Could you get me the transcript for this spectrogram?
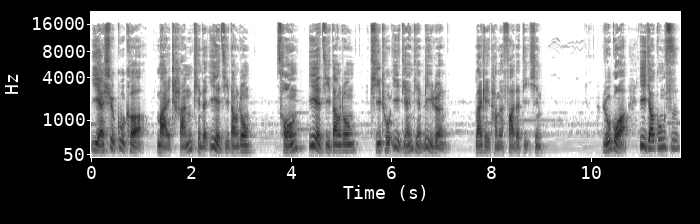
也是顾客买产品的业绩当中，从业绩当中提出一点点利润来给他们发的底薪。如果一家公司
